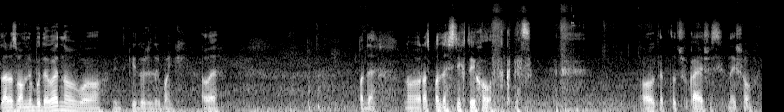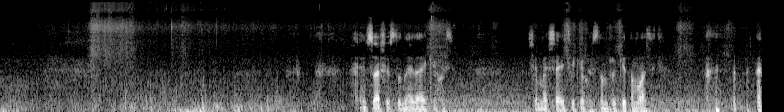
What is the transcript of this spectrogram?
Зараз вам не буде видно, бо він такий дуже дрібонький, але паде. Ну раз паде сніг, то і холодно капець. Волтер тут шукає щось, знайшов. І все щось тут знайде якихось. Чи мишей, чи якихось там жуки там лазять.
